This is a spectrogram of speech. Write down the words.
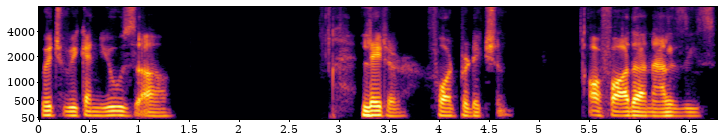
which we can use uh, later for prediction or for other analyses.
